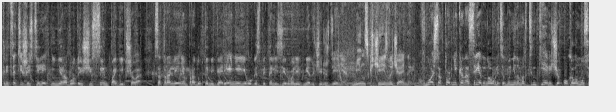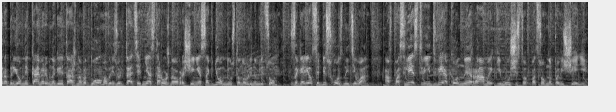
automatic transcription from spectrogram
36 26-летний неработающий сын погибшего. С отравлением продуктами горения его госпитализировали в медучреждение. Минск чрезвычайный. В ночь со вторника на среду на улице Дунина Мартинкевича около мусороприемной камеры многоэтажного дома в результате неосторожного обращения с огнем неустановленным лицом загорелся бесхозный диван, а впоследствии две оконные рамы имущества в подсобном помещении.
